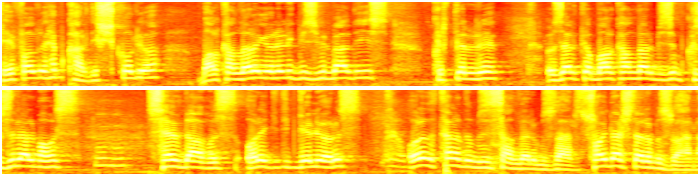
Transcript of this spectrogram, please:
keyif alıyor. Hem kardeşlik oluyor. Balkanlara yönelik biz bir beldeyiz. Kırklareli özellikle Balkanlar bizim kızıl elmamız, sevdamız. Oraya gidip geliyoruz. Orada tanıdığımız insanlarımız var, soydaşlarımız var,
